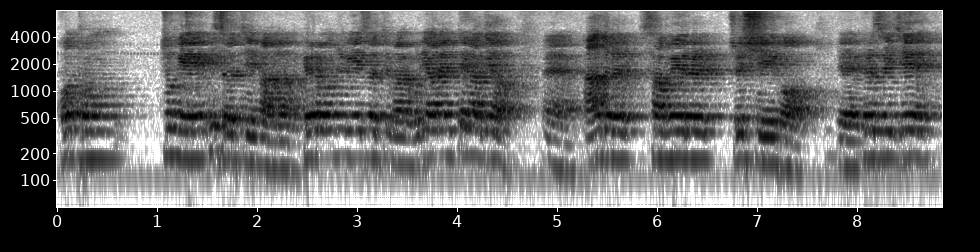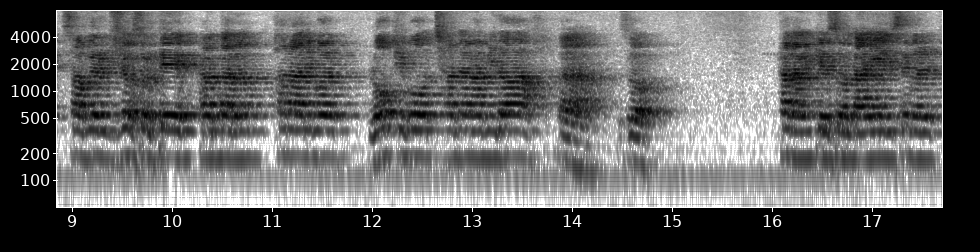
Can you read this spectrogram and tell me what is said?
고통 중에 있었지만 괴로운 중에 있었지만 우리 하나님 때가 되어 예, 아들 사무엘을 주시고 예, 그래서 이제 사무엘을 주셨을 때 한나는 하나님을 높이고 찬양합니다. 아, 그래서 하나님께서 나의 인생을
